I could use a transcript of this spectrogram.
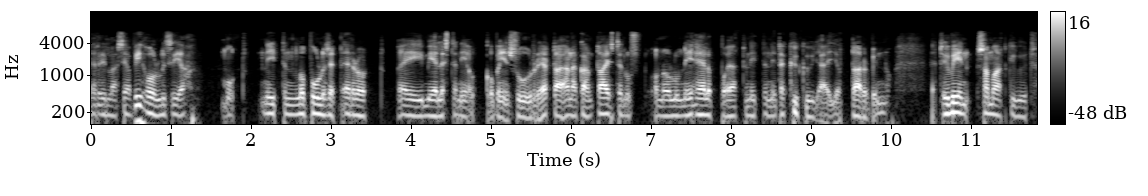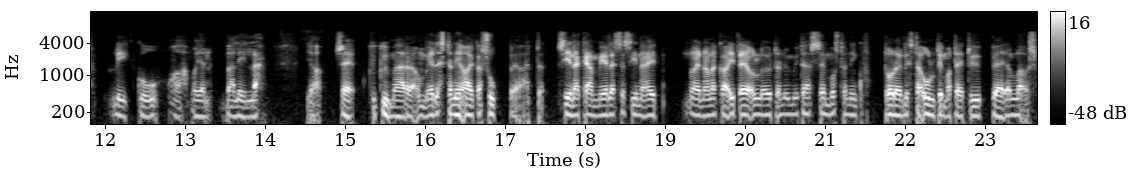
erilaisia vihollisia, mutta niiden lopulliset erot ei mielestäni ole kovin suuria, tai ainakaan taistelus on ollut niin helppoja, että niiden niitä kykyjä ei ole tarvinnut. Et hyvin samat kyvyt liikkuu hahmojen välillä, ja se kykymäärä on mielestäni aika suppea, että siinäkään mielessä siinä ei, no en ainakaan itse ole löytänyt mitään semmoista niin kuin todellista ultimate-tyyppiä, jolla olisi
